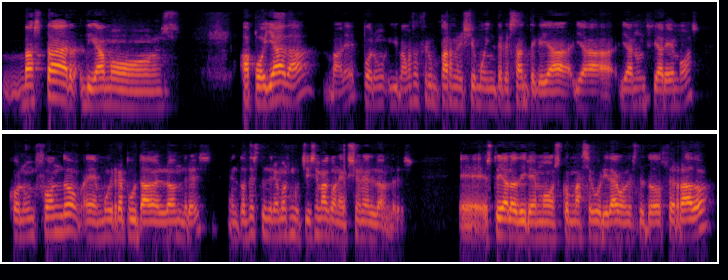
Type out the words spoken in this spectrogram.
va a estar, digamos, apoyada, ¿vale? Por un, y vamos a hacer un partnership muy interesante que ya, ya, ya anunciaremos con un fondo eh, muy reputado en Londres. Entonces tendremos muchísima conexión en Londres. Eh, esto ya lo diremos con más seguridad cuando esté todo cerrado,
